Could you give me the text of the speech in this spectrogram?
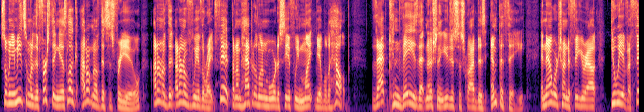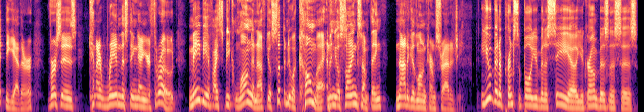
so when you meet somebody, the first thing is, look, I don't know if this is for you. I don't know if the, I don't know if we have the right fit, but I'm happy to learn more to see if we might be able to help. That conveys that notion that you just described as empathy. And now we're trying to figure out do we have a fit together versus can I ram this thing down your throat? Maybe if I speak long enough, you'll slip into a coma and then you'll sign something. Not a good long term strategy. You've been a principal, you've been a CEO, you've grown businesses.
